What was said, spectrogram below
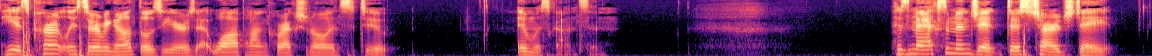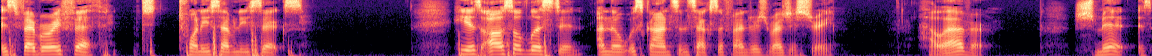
He is currently serving out those years at Waupun Correctional Institute in Wisconsin. His maximum discharge date is February 5th, 2076. He is also listed on the Wisconsin Sex Offenders Registry. However, Schmidt is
